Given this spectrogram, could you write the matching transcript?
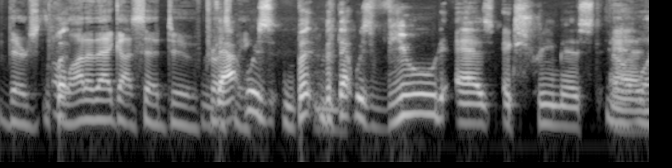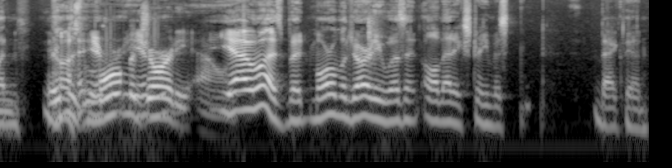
There's a lot of that got said too. Trust that me. was, but but that was viewed as extremist, No, it wasn't. it No, was it- moral it- majority. Alan. yeah, it was, but moral majority wasn't all that extremist back then.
